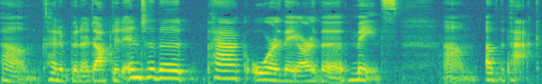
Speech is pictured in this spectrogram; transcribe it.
um, kind of been adopted into the pack or they are the mates um, of the pack.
